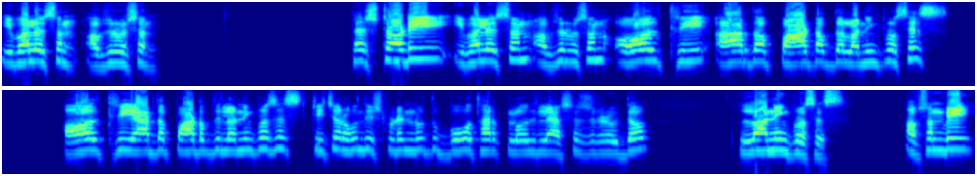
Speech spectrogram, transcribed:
evaluation, observation. The study, evaluation, observation, all three are the part of the learning process. All three are the part of the learning process. Teacher who the student who both are closely associated with the learning process. Option B.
